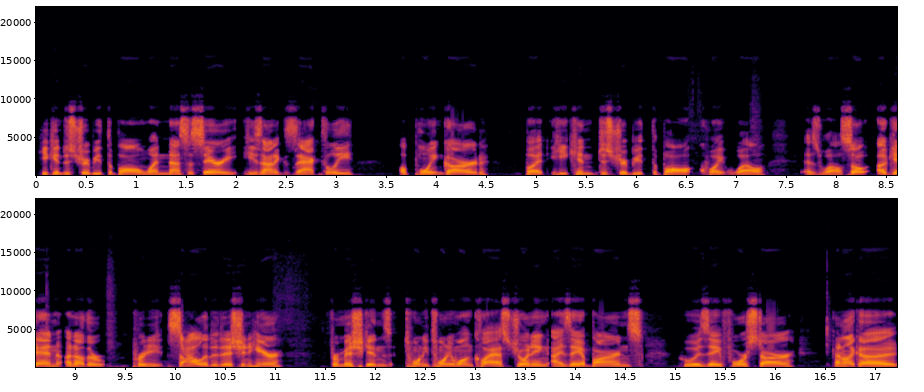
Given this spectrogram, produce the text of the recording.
He can distribute the ball when necessary. He's not exactly a point guard, but he can distribute the ball quite well as well. So again, another pretty solid addition here for Michigan's 2021 class, joining Isaiah Barnes, who is a four-star, kind of like a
